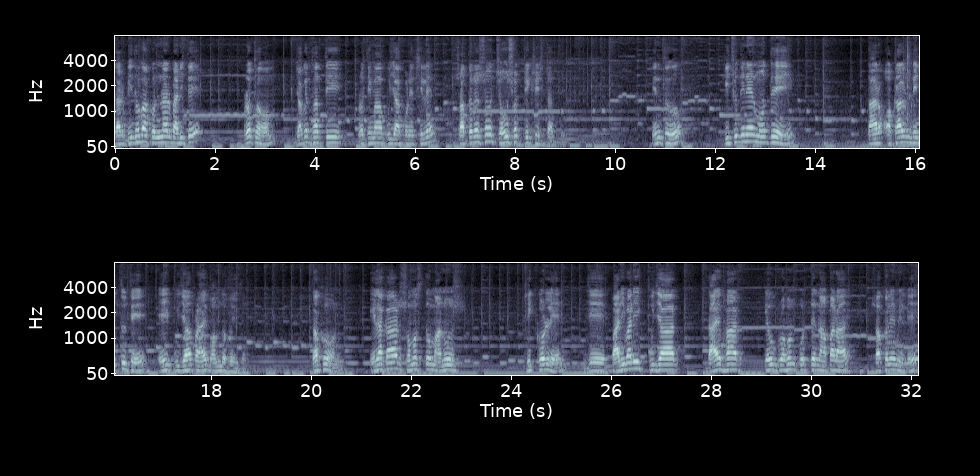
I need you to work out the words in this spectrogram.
তার বিধবা কন্যার বাড়িতে প্রথম জগদ্ধাত্রী প্রতিমা পূজা করেছিলেন সতেরোশো চৌষট্টি খ্রিস্টাব্দে। কিন্তু কিছুদিনের মধ্যেই তার অকাল মৃত্যুতে এই পূজা প্রায় বন্ধ হয়ে যায়। তখন এলাকার সমস্ত মানুষ ঠিক করলেন যে পারিবারিক পূজার দায়ভার কেউ গ্রহণ করতে না পারায় সকলে মিলে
